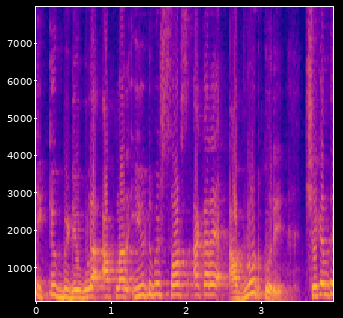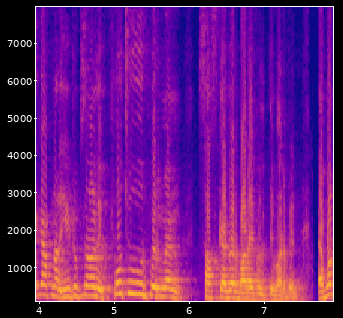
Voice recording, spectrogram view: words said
টিকটক ভিডিওগুলো আপনার ইউটিউবের শর্টস আকারে আপলোড করে সেখান থেকে আপনার ইউটিউব চ্যানেলে প্রচুর পরিমাণ সাবস্ক্রাইবার বাড়াই ফেলতে পারবেন। এবং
